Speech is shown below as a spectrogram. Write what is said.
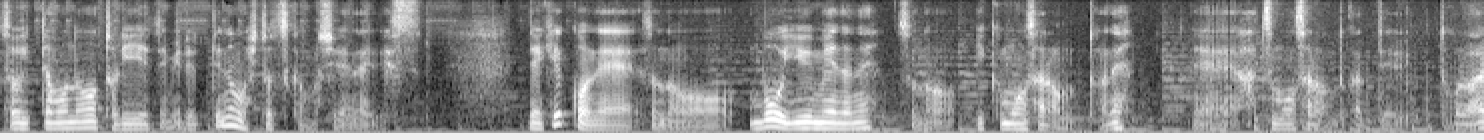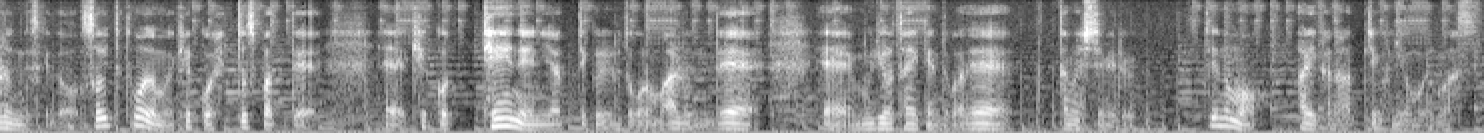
そういったものを取り入れてみるっていうのも一つかもしれないですで結構ねその某有名なねその育毛サロンとかねえー、発毛サロンとかっていうところあるんですけどそういったところでも、ね、結構ヘッドスパって、えー、結構丁寧にやってくれるところもあるんで、えー、無料体験とかで試してみるっていうのもありかなっていうふうに思います。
